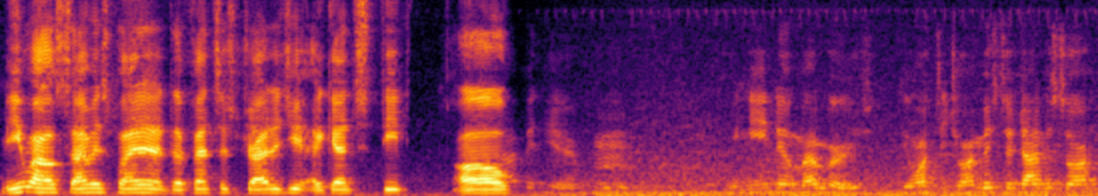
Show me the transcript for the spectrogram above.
Meanwhile, Simon's planning a defensive strategy against D. Oh. What happened here? Hmm. We need new members. Do you want to join Mr. Dinosaur?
